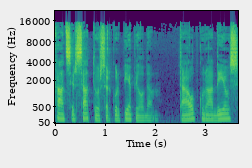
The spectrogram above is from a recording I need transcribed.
kāds ir saturs, ar kuru piepildam, telpu, kurā Dievs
